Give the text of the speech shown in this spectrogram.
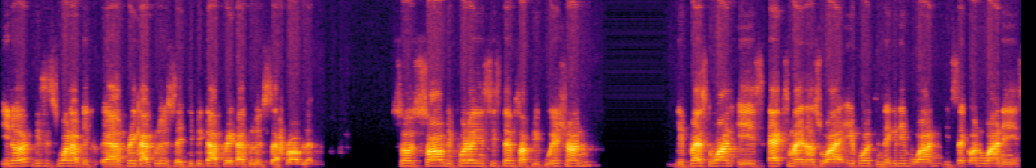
you know, this is one of the uh, precalculus, a typical precalculus uh, problem. So solve the following systems of equation. The first one is x minus y equal to negative one. The second one is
